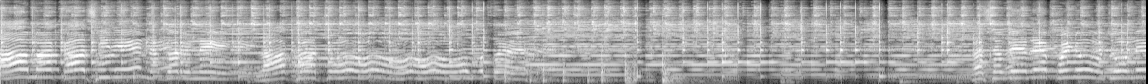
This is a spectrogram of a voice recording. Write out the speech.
આમાં કાશી રે નગર ને લાખા તો સવેરે પડ્યો જોને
